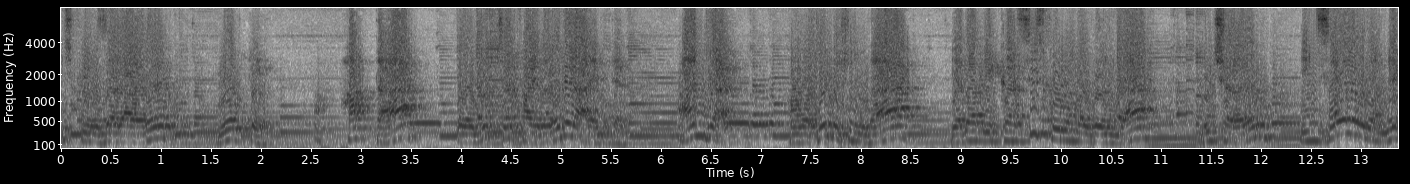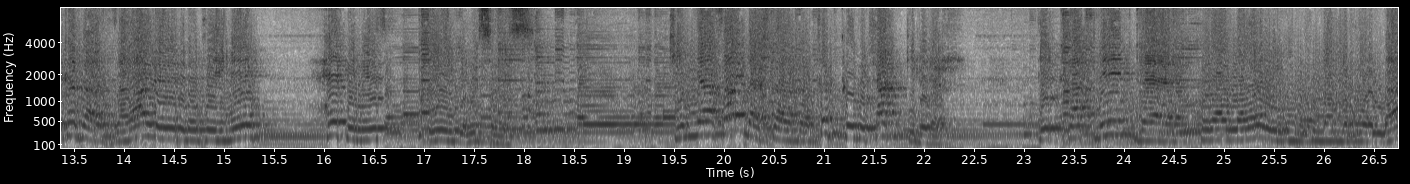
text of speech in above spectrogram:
hiçbir zararı yoktur. Hatta oldukça faydalı bir alettir. Ancak amacı dışında ya da dikkatsiz kullanıldığında bıçağın insanoğluna ne kadar zarar verebileceğini hepiniz iyi bilisiniz. Kimyasal ilaçlar da tıpkı bıçak gibidir. Dikkatli ve kurallara uygun kullanıldığında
